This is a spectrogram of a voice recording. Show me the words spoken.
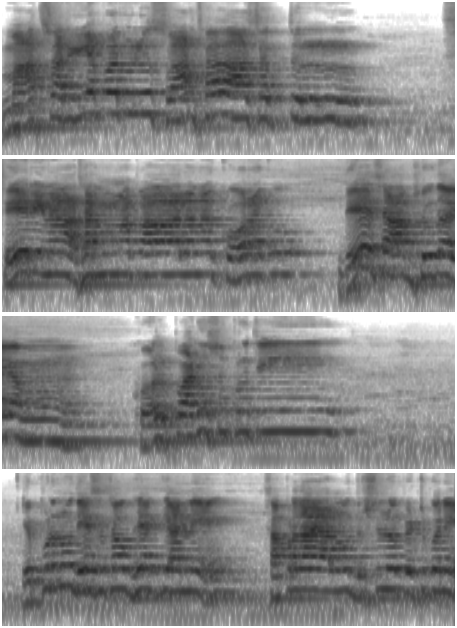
మాత్సర్యపరులు స్వార్థాసక్తులు సేరిన అధర్మ పాలన కోరకు దేశాభ్యుదయం కోల్పడు సుకృతి. ఎప్పుడునూ దేశ సౌభాగ్యాన్ని సంప్రదాయాలను దృష్టిలో పెట్టుకొని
